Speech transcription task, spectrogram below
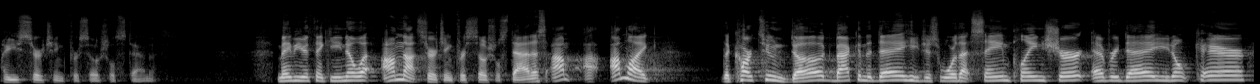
Are you searching for social status? Maybe you're thinking, you know what? I'm not searching for social status. I'm, I'm like the cartoon Doug back in the day. He just wore that same plain shirt every day. You don't care.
